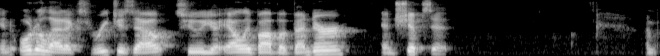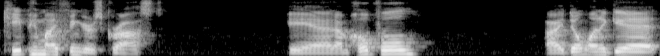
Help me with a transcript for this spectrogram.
and Orderlytics reaches out to your Alibaba vendor and ships it. I'm keeping my fingers crossed. And I'm hopeful. I don't want to get,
